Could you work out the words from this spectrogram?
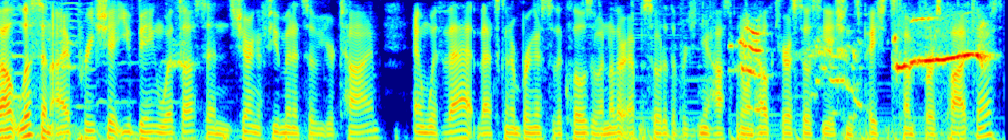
Well, listen, I appreciate you being with us and sharing a few minutes of your time. And with that, that's going to bring us to the close of another episode of the Virginia Hospital and Healthcare Association's Patients Come First podcast.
